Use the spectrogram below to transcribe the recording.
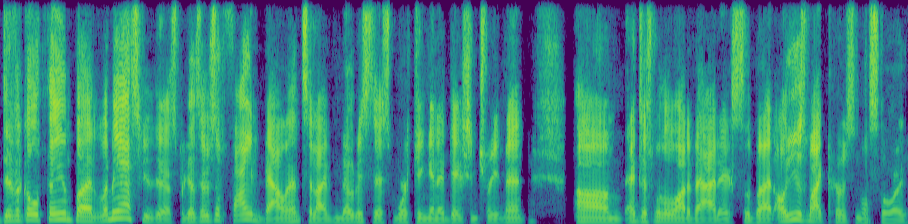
difficult thing. But let me ask you this because there's a fine balance, and I've noticed this working in addiction treatment, um, and just with a lot of addicts. But I'll use my personal story.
